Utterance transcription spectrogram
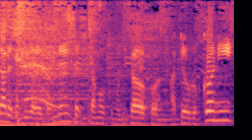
Tardes amigos de Tendencias, estamos comunicados con Mateo Brusconi,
